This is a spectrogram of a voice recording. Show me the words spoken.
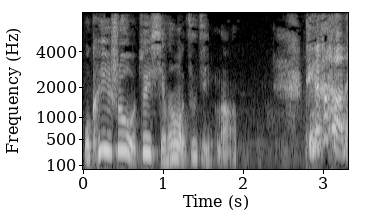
我可以说我最喜欢我自己吗？挺好的，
